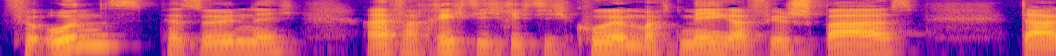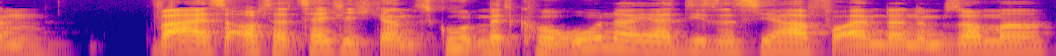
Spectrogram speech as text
für uns persönlich einfach richtig, richtig cool, macht mega viel Spaß. Dann war es auch tatsächlich ganz gut mit Corona ja dieses Jahr, vor allem dann im Sommer,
